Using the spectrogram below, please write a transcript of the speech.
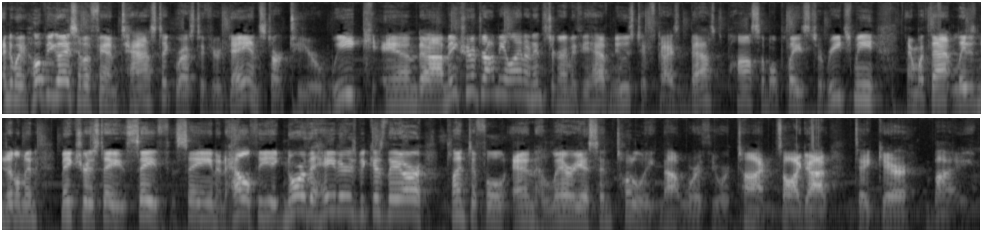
Anyway, hope you guys have a fantastic rest of your day and start to your week, and uh, make sure to drop me a line on Instagram if you have news tips, guys. Best possible place to reach me. And with that, ladies and gentlemen, make sure to stay safe, sane, and healthy. Ignore the haters because they are plentiful and hilarious and totally not worth your time. That's all I got. Take care. Bye.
